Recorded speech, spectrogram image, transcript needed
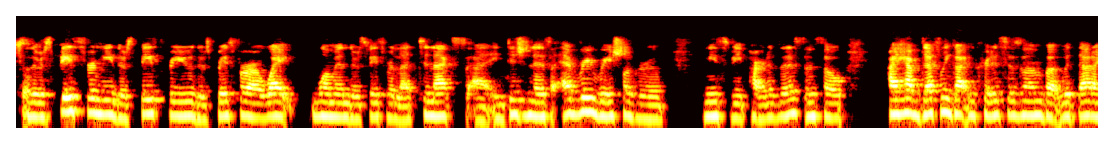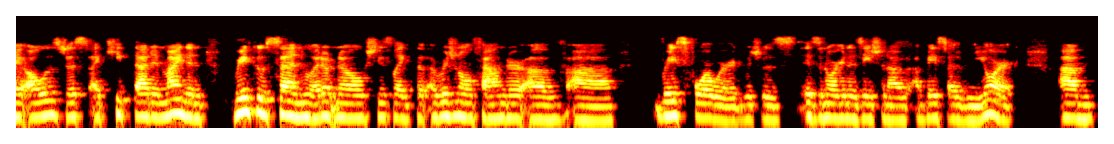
Sure. So there's space for me, there's space for you, there's space for our white woman, there's space for Latinx, uh, indigenous, every racial group needs to be part of this. And so I have definitely gotten criticism, but with that, I always just, I keep that in mind. And Rinku Sen, who I don't know, she's like the original founder of uh, Race Forward, which was, is an organization of, uh, based out of New York. um,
